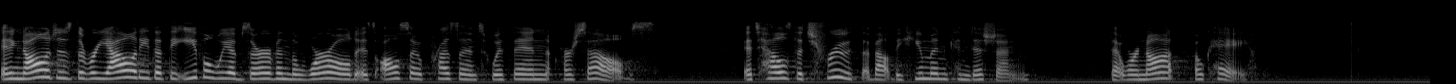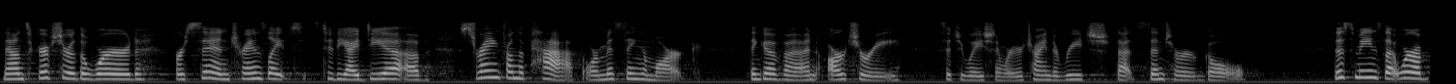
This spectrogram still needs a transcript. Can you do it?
It acknowledges the reality that the evil we observe in the world is also present within ourselves. It tells the truth about the human condition, that we're not okay. Now, in Scripture, the word for sin translates to the idea of straying from the path or missing a mark. Think of uh, an archery situation where you're trying to reach that center goal. This means that we're, a,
